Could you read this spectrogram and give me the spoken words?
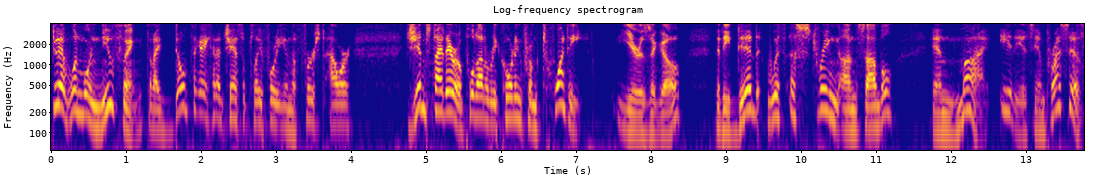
do have one more new thing that I don't think I had a chance to play for you in the first hour. Jim Snidero pulled out a recording from 20 years ago that he did with a string ensemble, and my, it is impressive.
